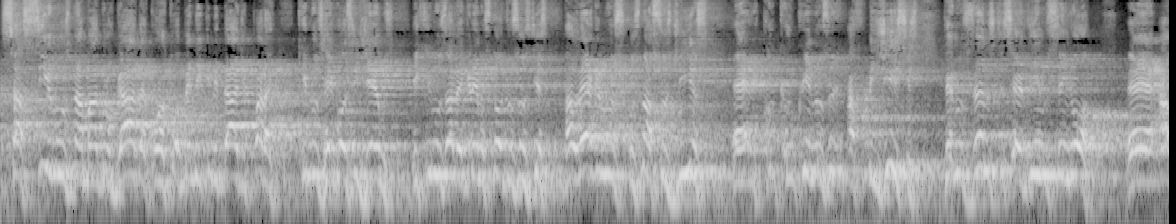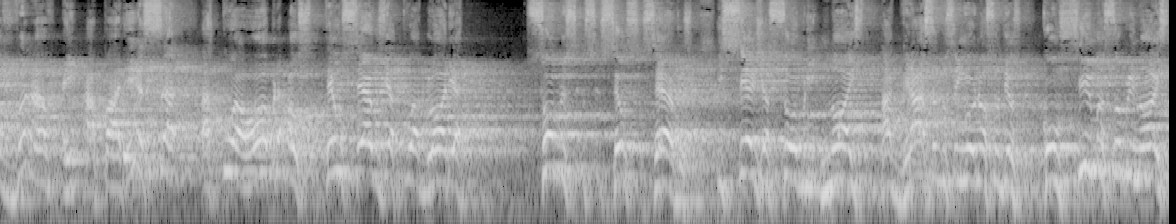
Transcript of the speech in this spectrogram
sacia-nos na madrugada com a tua benignidade, para que nos regozijemos e que nos alegremos todos os dias. Alegra-nos os nossos dias é, que nos afligistes, pelos anos que servimos, Senhor. É, apareça a tua obra aos teus servos e a tua glória sobre os seus servos e seja sobre nós a graça do Senhor nosso Deus. Confirma sobre nós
